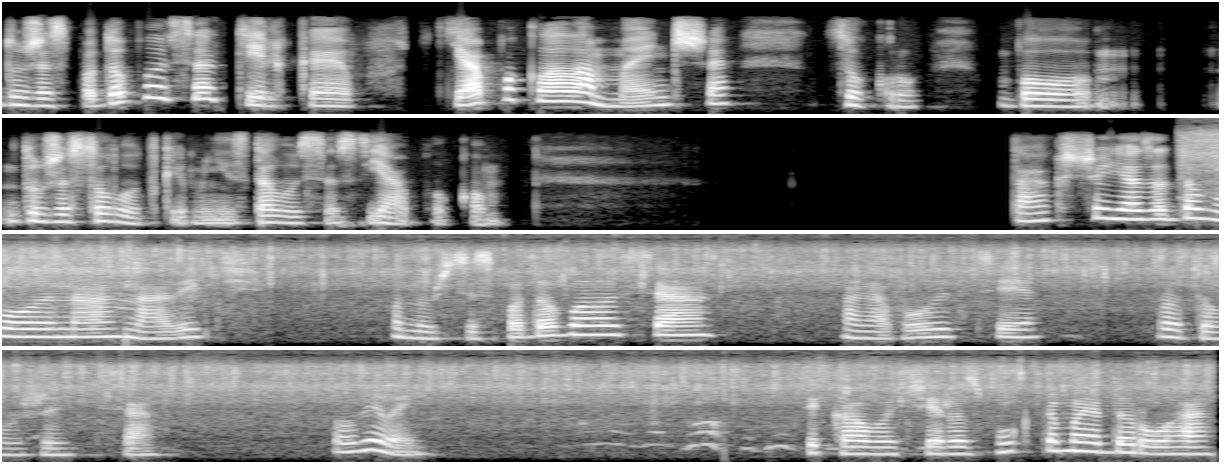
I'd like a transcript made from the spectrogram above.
Дуже сподобався, тільки я поклала менше цукру, бо дуже солодкий мені здалося з яблуком. Так що я задоволена, навіть онучці сподобалося, а на вулиці продовжується ливень. Цікаво, чи розбухне моя дорога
